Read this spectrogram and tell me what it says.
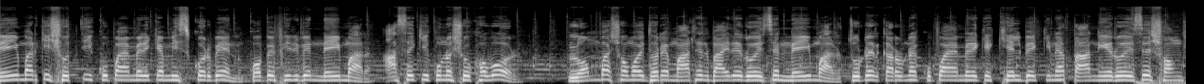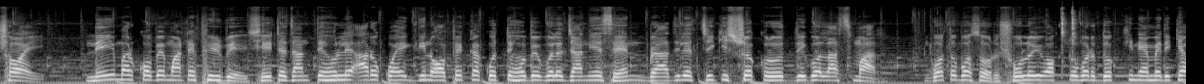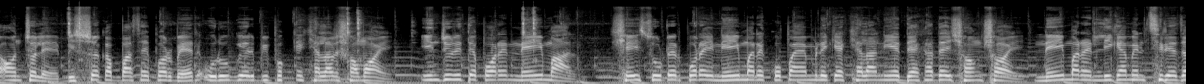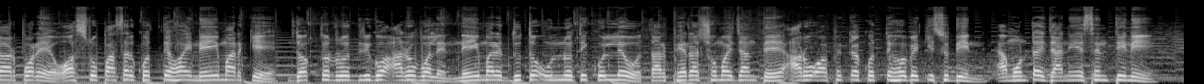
Neymar কি সত্যি Copa America miss করবেন? কবে ফিরবেন নেইমার? আছে কি কোনো সুখবর? লম্বা সময় ধরে মাঠের বাইরে রয়েছে নেইমার। চোটের কারণে কোপা আমেরিকা খেলবে কিনা তা নিয়ে রয়েছে সংশয়। নেইমার কবে মাঠে ফিরবে, সেটা জানতে হলে আরও কয়েকদিন অপেক্ষা করতে হবে বলে জানিয়েছেন ব্রাজিলের চিকিৎসক রদ্রিগো লাসমার। গত বছর ষোলোই অক্টোবর দক্ষিণ আমেরিকা অঞ্চলে বিশ্বকাপ বাছাই পর্বের উরুগুয়ের বিপক্ষে খেলার সময় ইঞ্জুরিতে পড়েন নেইমার। সেই চোটের পরেই নেইমারে কোপা আমেরিকা খেলা নিয়ে দেখা দেয় সংশয়। নেইমারের লিগামেন্ট ছিঁড়ে যাওয়ার পরে অস্ত্রোপাচার করতে হয় নেইমারকে। ডক্টর রদ্রিগো আরও বলেন, নেইমারের দ্রুত উন্নতি করলেও তার ফেরার সময় জানতে আরও অপেক্ষা করতে হবে কিছুদিন, এমনটাই জানিয়েছেন তিনি।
